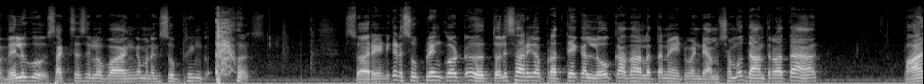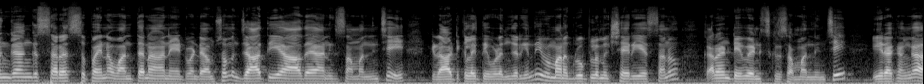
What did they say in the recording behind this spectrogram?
వెలుగు సక్సెస్లో భాగంగా మనకి సుప్రీం సారీ అండి ఇక్కడ సుప్రీంకోర్టు తొలిసారిగా ప్రత్యేక లోక్ అదాలత్ అనేటువంటి అంశము. దాని తర్వాత పాంగాంగ్ సరస్సు పైన వంతెన అనేటువంటి అంశం జాతీయ ఆదాయానికి సంబంధించి ఇక్కడ ఆర్టికల్ అయితే ఇవ్వడం జరిగింది. ఇవి మన గ్రూప్లో మీకు షేర్ చేస్తాను. కరెంట్ ఈవెంట్స్కి సంబంధించి ఈ రకంగా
